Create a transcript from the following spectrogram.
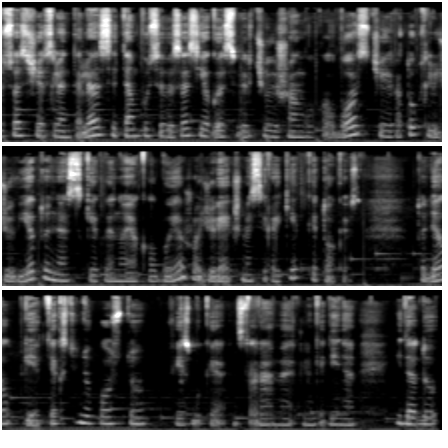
Visas šias lenteles įtempusi visas jėgas verčiu iš anglų kalbos, čia yra slidžių vietų, nes kiekvienoje kalboje žodžių reikšmės yra kiek kitokios. Todėl prie tekstinių postų Facebook'e, Instagram'e, LinkedIn'e įdedu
